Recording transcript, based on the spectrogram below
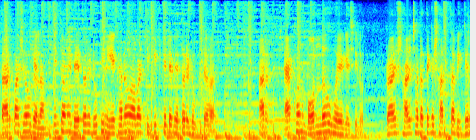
তার পাশেও গেলাম, কিন্তু আমি ভেতরে ঢুকিনি। এখানেও আবার টিকিট কেটে ভেতরে ঢুকতে হয়। আর এখন বন্ধও হয়ে গেছিল। প্রায় সাড়ে ছটা থেকে সাতটা বিকেল।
